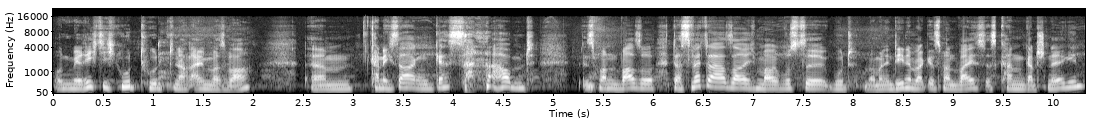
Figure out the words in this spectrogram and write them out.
und mir richtig gut tut nach allem, was war, ähm, kann ich sagen, gestern Abend ist man war so, das Wetter, sage ich mal, wusste, gut, wenn man in Dänemark ist, man weiß, es kann ganz schnell gehen.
